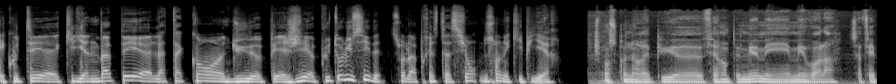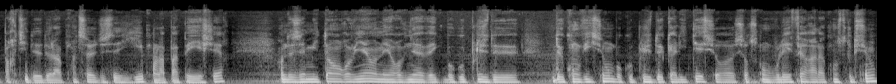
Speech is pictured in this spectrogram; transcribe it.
Écoutez Kylian Mbappé, l'attaquant du PSG, plutôt lucide sur la prestation de son équipe hier. Je pense qu'on aurait pu euh, faire un peu mieux, mais, mais voilà, ça fait partie de, l'apprentissage de cette équipe. On l'a pas payé cher. En deuxième mi-temps, on revient, on est revenu avec beaucoup plus de, de conviction, beaucoup plus de qualité sur, sur ce qu'on voulait faire à la construction.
